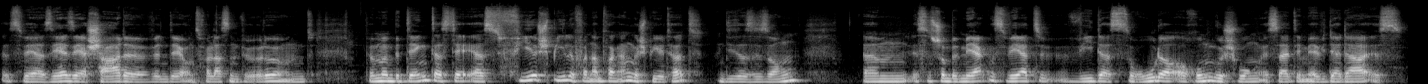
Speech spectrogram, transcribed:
es wäre sehr, sehr schade, wenn der uns verlassen würde. Und wenn man bedenkt, dass der erst vier Spiele von Anfang an gespielt hat in dieser Saison, ähm, ist es schon bemerkenswert, wie das Ruder auch rumgeschwungen ist, seitdem er wieder da ist.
